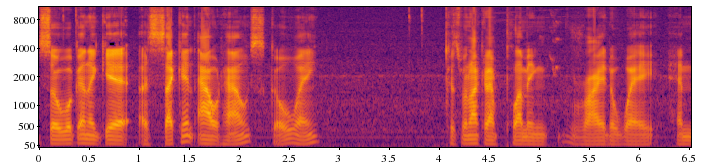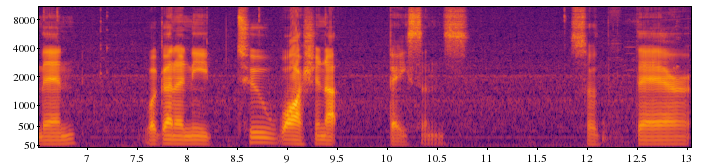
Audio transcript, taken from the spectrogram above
So we're going to get a second outhouse. Go away. Because we're not going to have plumbing right away. And then we're going to need two washing up basins. So there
